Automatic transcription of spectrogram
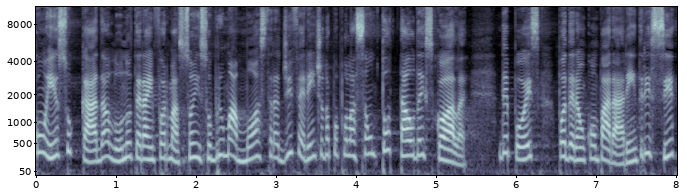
Com isso, cada aluno terá informações sobre uma amostra diferente da população total da escola. Depois, poderão comparar entre si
